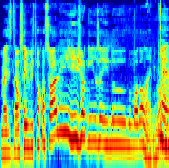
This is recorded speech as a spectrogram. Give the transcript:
Mas então sem Virtual Console e joguinhos aí no, no modo online. É.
